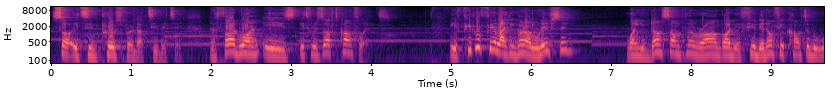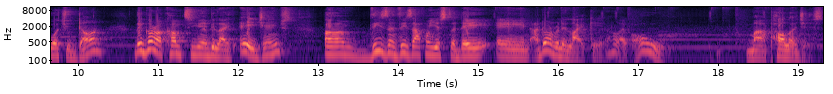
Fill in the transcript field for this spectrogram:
So it improves productivity. The third one is it resolves conflicts. If people feel like you're going to listen when you've done something wrong or they feel they don't feel comfortable with what you've done, they're going to come to you and be like, hey, James, um, these and these happened yesterday and I don't really like it. I'm like, oh, my apologies.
